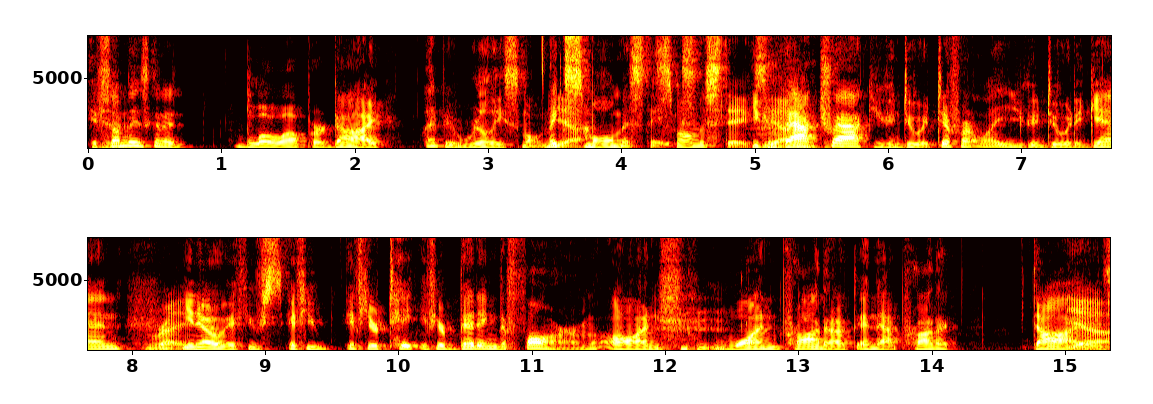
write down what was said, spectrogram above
If something's going to blow up or die, it be really small. Make Yeah. small mistakes. Small mistakes. You can yeah. backtrack. You can do it differently. You can do it again. Right. You know, if you if you if you're take if you're betting the farm on one product and that product dies Yeah.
